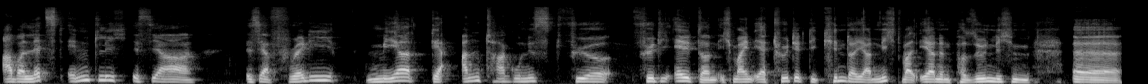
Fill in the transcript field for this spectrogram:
aber letztendlich ist ja, ist ja Freddy mehr der Antagonist für, für die Eltern. Ich meine, er tötet die Kinder ja nicht, weil er einen persönlichen, äh,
